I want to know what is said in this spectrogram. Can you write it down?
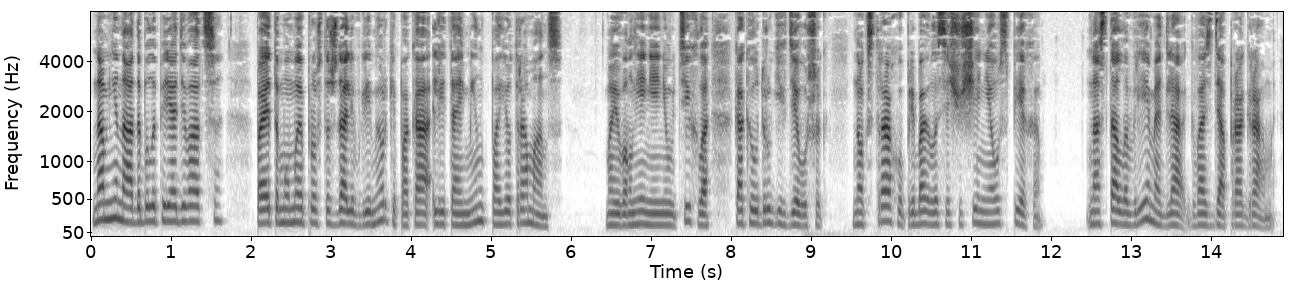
нам не надо было переодеваться, поэтому мы просто ждали в гримерке, пока Ли Тайминг поет романс. Мое волнение не утихло, как и у других девушек, но к страху прибавилось ощущение успеха. Настало время для гвоздя программы —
